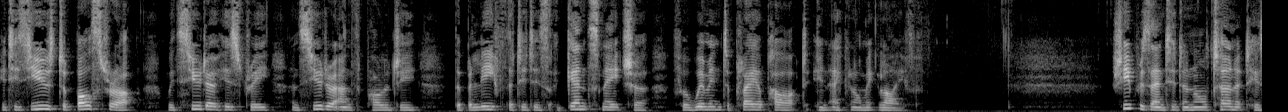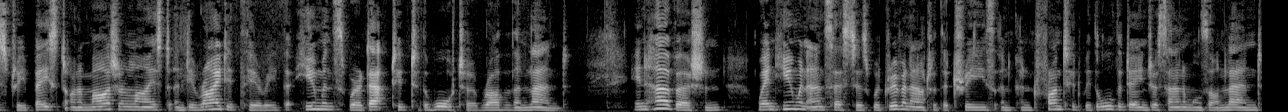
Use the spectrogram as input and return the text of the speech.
It is used to bolster up with pseudo history and pseudo anthropology the belief that it is against nature for women to play a part in economic life. She presented an alternate history based on a marginalized and derided theory that humans were adapted to the water rather than land. In her version, when human ancestors were driven out of the trees and confronted with all the dangerous animals on land,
